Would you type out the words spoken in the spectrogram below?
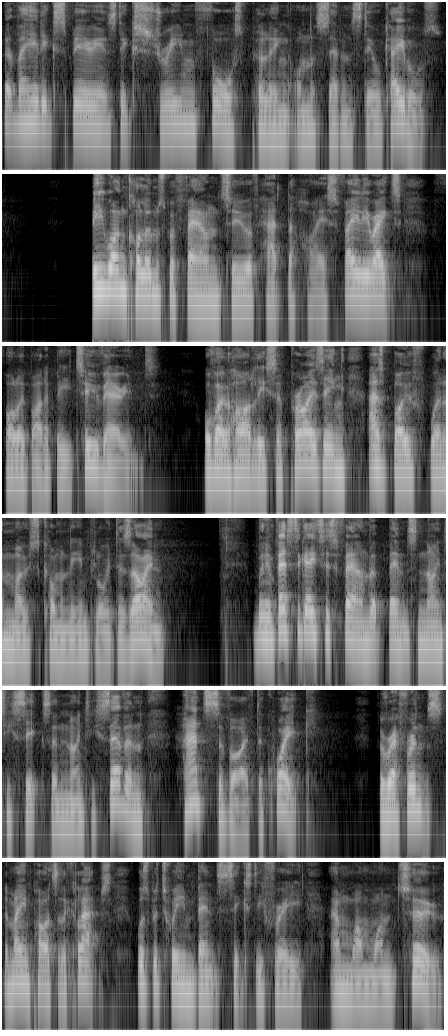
that they had experienced extreme force pulling on the seven steel cables. B1 columns were found to have had the highest failure rates, followed by the B2 variant, although hardly surprising as both were the most commonly employed design. But investigators found that Bents 96 and 97 had survived the quake. For reference, the main part of the collapse was between Bents 63 and 112.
